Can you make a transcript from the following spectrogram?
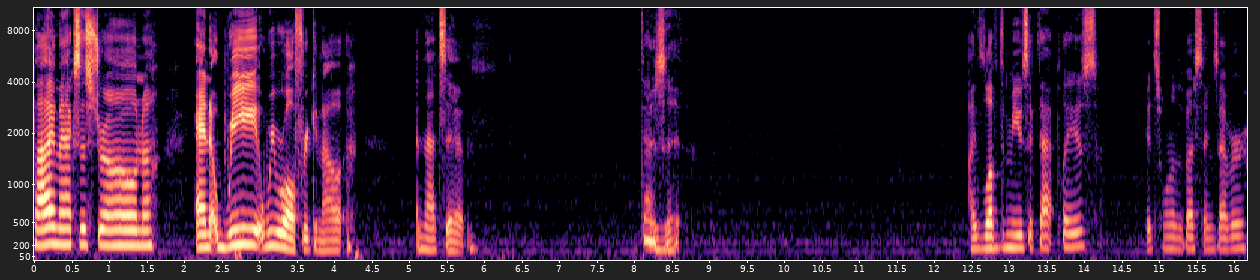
Bye, Maxis drone. And we we were all freaking out. And that's it. That is it. I love the music that plays. It's one of the best things ever.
